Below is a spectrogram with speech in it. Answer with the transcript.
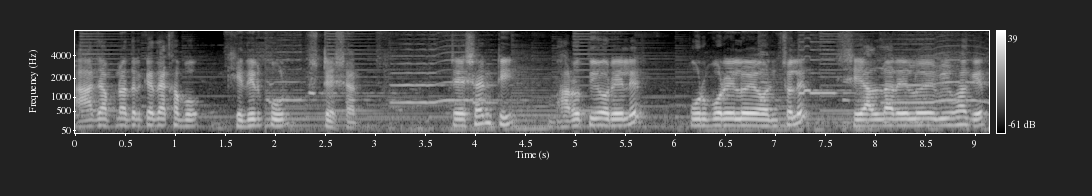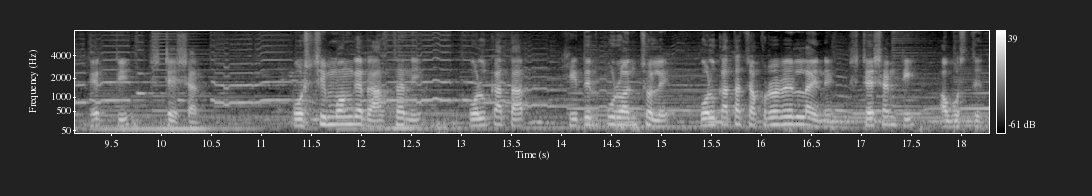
আজ আপনাদেরকে দেখাবো খিদিরপুর স্টেশন। স্টেশনটি ভারতীয় রেলের পূর্ব রেলওয়ে অঞ্চলের শিয়ালদা রেলওয়ে বিভাগের একটি স্টেশন। পশ্চিমবঙ্গের রাজধানী কলকাতার খিদিরপুর অঞ্চলে কলকাতা চক্র রেল লাইনে স্টেশনটি অবস্থিত।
